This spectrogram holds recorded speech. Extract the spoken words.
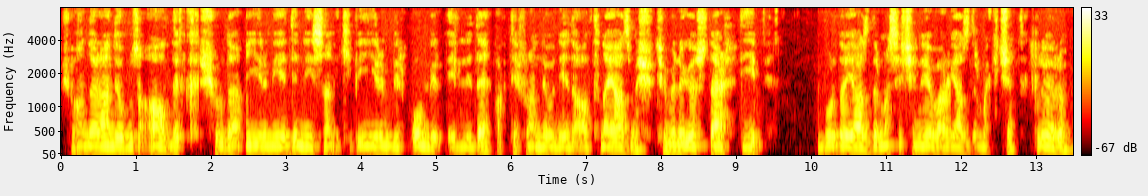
Şu anda randevumuzu aldık. Şurada 27 Nisan 2021 11.50'de aktif randevu diye de altına yazmış. Tümünü göster deyip burada yazdırma seçeneği var yazdırmak için. Tıklıyorum.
